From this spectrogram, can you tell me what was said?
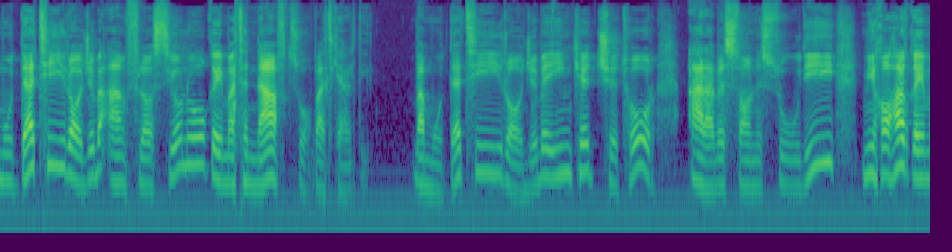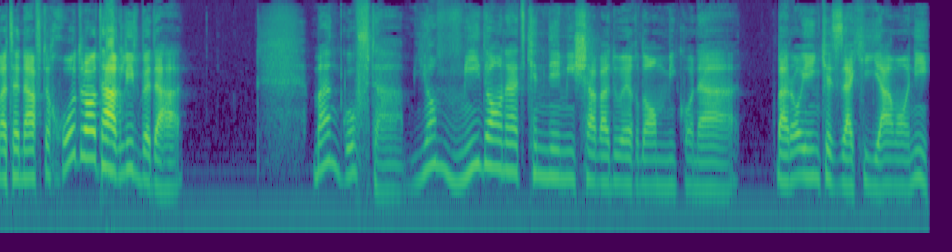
مدتی راجع به انفلاسیون و قیمت نفت صحبت کردیم و مدتی راجع به اینکه چطور عربستان سعودی می‌خواهد قیمت نفت خود را تقلیل بدهد. من گفتم یا می‌داند که نمی‌شود و اقدام می‌کند؟ برای اینکه زکی یمانی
